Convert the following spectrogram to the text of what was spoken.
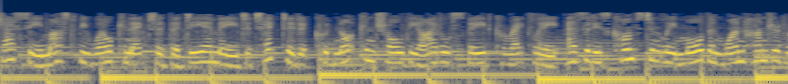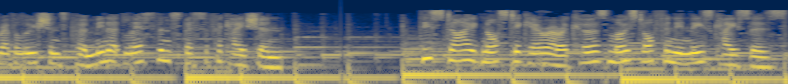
chassis must be well connected. The DME detected it could not control the idle speed correctly, as it is constantly more than 100 revolutions per minute less than specification. This diagnostic error occurs most often in these cases.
